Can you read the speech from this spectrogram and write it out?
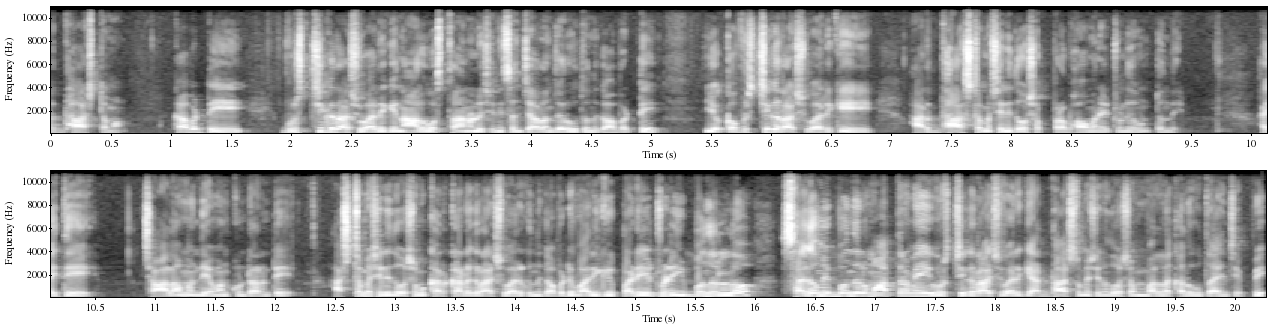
అర్ధాష్టమ. కాబట్టి వృశ్చిక రాశి వారికి నాలుగో స్థానంలో శని సంచారం జరుగుతుంది కాబట్టి ఈ యొక్క వృశ్చిక రాశి వారికి అర్ధాష్టమ శని దోష ప్రభావం అనేటువంటిది ఉంటుంది. అయితే చాలామంది ఏమనుకుంటారంటే అష్టమ శని దోషము కర్కాటక రాశి వారికి ఉంది కాబట్టి వారికి పడేటువంటి ఇబ్బందుల్లో సగం ఇబ్బందులు మాత్రమే ఈ వృశ్చిక రాశి వారికి అర్ధాష్టమ శని దోషం వల్ల కలుగుతాయని చెప్పి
